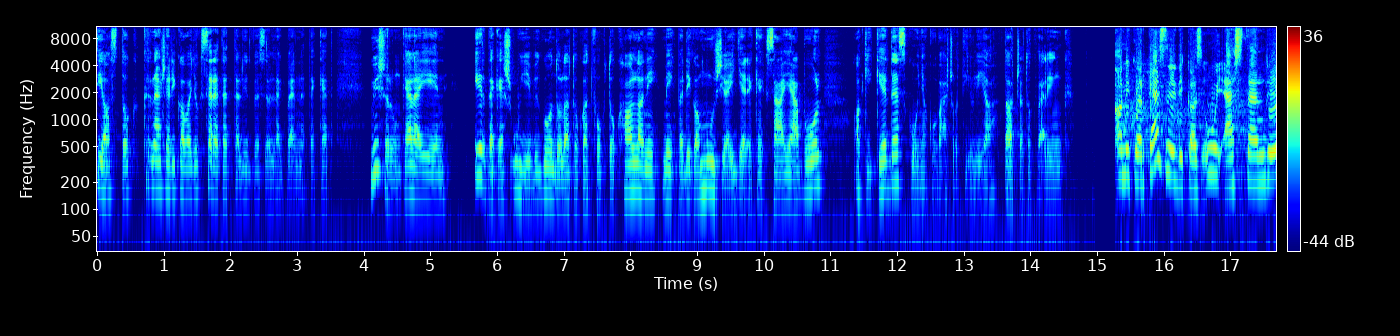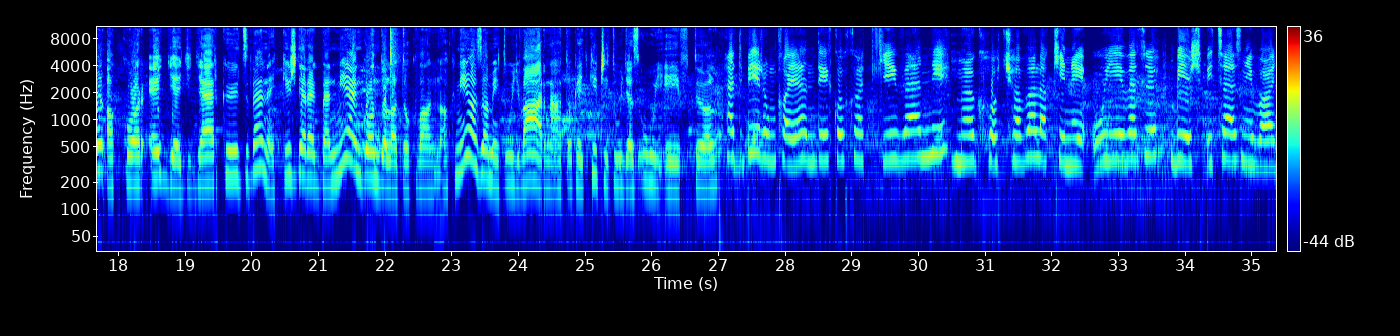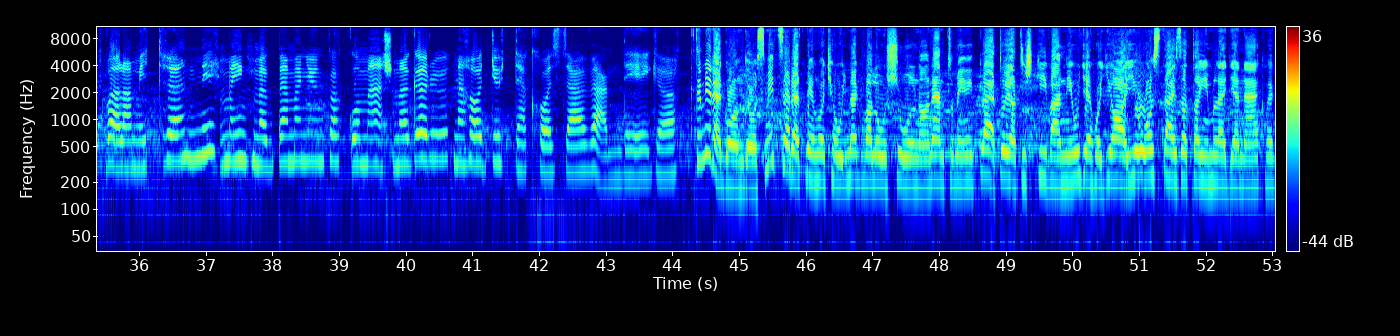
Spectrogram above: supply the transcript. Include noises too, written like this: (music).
Sziasztok! Krnás Erika vagyok, szeretettel üdvözöllek benneteket. Műsorunk elején érdekes újévi gondolatokat fogtok hallani, mégpedig a múzsiai gyerekek szájából, aki kérdez Kónya Kovács Otília. Tartsatok velünk! Amikor kezdődik az új esztendő, akkor egy-egy gyerkőcben, egy kisgyerekben milyen gondolatok vannak? Mi az, amit úgy várnátok egy kicsit úgy az új évtől? Hát bírunk ajándékokat kívánni, meg hogyha valakinél új évező, bírsz picázni, vagy valamit tenni, mink meg bemegyünk, akkor más megörül, mert hogy gyűjtek hozzá vendégek. Te mire gondolsz? Mit szeretnél, hogyha úgy megvalósulna? Nem tudom, én itt lehet olyat is kívánni, ugye, hogy jaj, jó osztályzataim legyenek, meg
